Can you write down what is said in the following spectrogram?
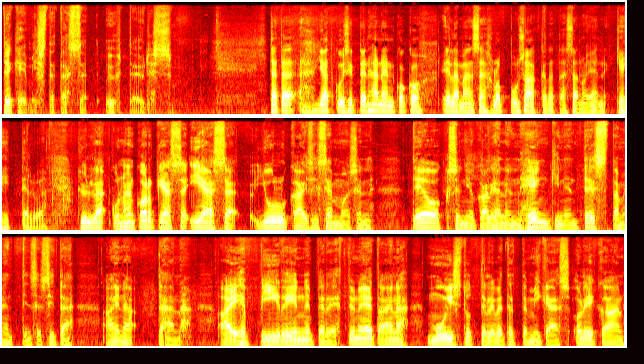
tekemistä tässä yhteydessä. Tätä jatkui sitten hänen koko elämänsä loppuun saakka tätä sanojen kehittelyä. Kyllä, kun hän korkeassa iässä julkaisi semmoisen teoksen, joka oli hänen henkinen testamenttinsa, sitä aina tähän aihepiiriin perehtyneet aina muistuttelivat, että mikäs olikaan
